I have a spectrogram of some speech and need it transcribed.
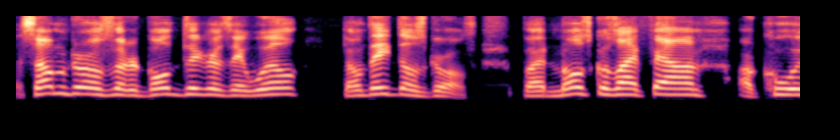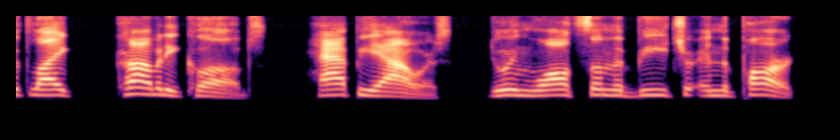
Some girls that are gold diggers, they will. Don't date those girls. But most girls I found are cool with like comedy clubs, happy hours, doing walks on the beach or in the park,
